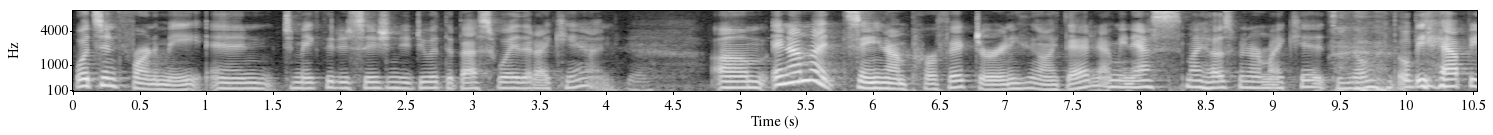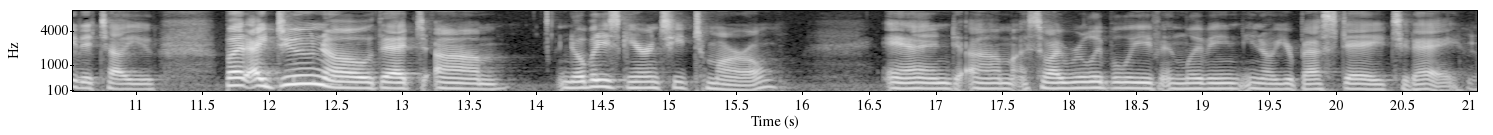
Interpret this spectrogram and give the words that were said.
what's in front of me? And to make the decision to do it the best way that i can. Um, and i'm not saying i'm perfect or anything like that. I mean ask my husband or my kids and they'll, they'll be happy to tell you but i do know that um, nobody's guaranteed tomorrow and um, so i really believe in living you know your best day today Yeah.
